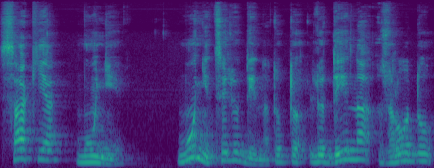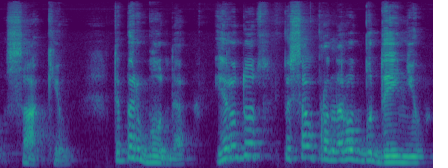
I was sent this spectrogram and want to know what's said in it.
Сак'я Муні. Муні це людина, тобто людина з роду саків. Тепер Будда. Геродот писав про народ будинів.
